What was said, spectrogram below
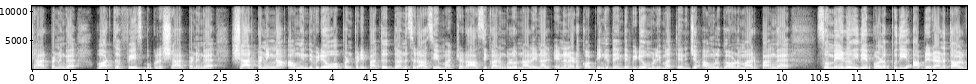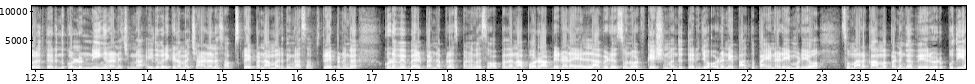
ஷேர் பண்ணுங்கள் வாட்ஸ்அப் ஃபேஸ்புக்கில் ஷேர் பண்ணுங்கள் ஷேர் பண்ணிங்கன்னா அவங்க இந்த வீடியோ ஓப்பன் பண்ணி பார்த்து தனுசு ராசி மற்ற ராசிக்காரங்களும் நாளை நாள் என்ன நடக்கும் அப்படிங்கிறத இந்த வீடியோ மூலிமா தெரிஞ்சு அவங்களும் கவனமாக இருப்பாங்க. ஸோ மேலும் இதே போல் புதிய அப்டேட்டான தாள்களை தெரிந்து கொள்ளும் நீங்கள் நினச்சிங்கன்னா இது வரைக்கும் நம்ம சேனலை சப்ஸ்கிரைப் பண்ணாமல் இருந்தீங்கன்னா சப்ஸ்கிரைப் பண்ணுங்கள் கூடவே பெல் பண்ண ப்ரெஸ் பண்ணுங்கள் ஸோ அப்போ தான் நான் போகிற அப்டேட்டான எல்லா வீடியோஸும் நோட்டிஃபிகேஷன் வந்து தெரிஞ்சு உடனே பார்த்து பயனடைய முடியும். ஸோ மறக்காமல் பண்ணுங்கள் வேறொரு புதிய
